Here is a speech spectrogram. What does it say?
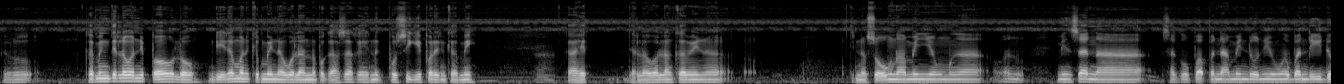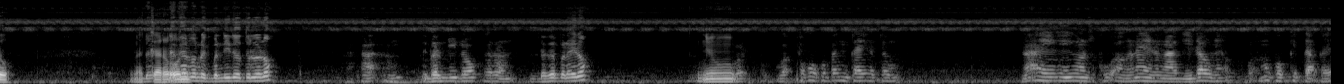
pero kaming dalawa ni Paolo hindi naman kami nawalan ng pag-asa kaya nagpursige pa rin kami Ah. kahit dalawa lang kami na tinusuong namin yung mga ano, minsan na sagupa pa namin doon yung mga bandido Dagan nagkaroon pa nagbandido tulo no? Ah, bandido karon Dagan pa na no? yung wa wa- ko kubantay atong naiingon ko ang anay nangagi daw na man ko kita kay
